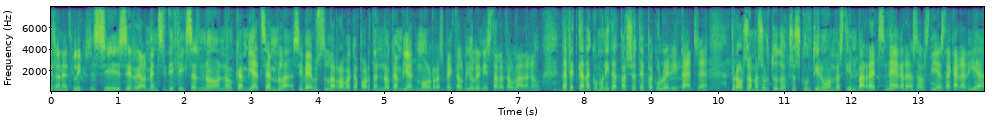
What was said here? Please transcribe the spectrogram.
és a Netflix. Sí, sí, realment, si t'hi fixes, no, no han canviat, sembla, si veus la roba que porten, no ha canviat molt respecte al violinista a la taulada, no? De fet, cada comunitat per això té peculiaritats, eh? Però els homes ortodoxos continuen vestint barrets negres els dies de cada dia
